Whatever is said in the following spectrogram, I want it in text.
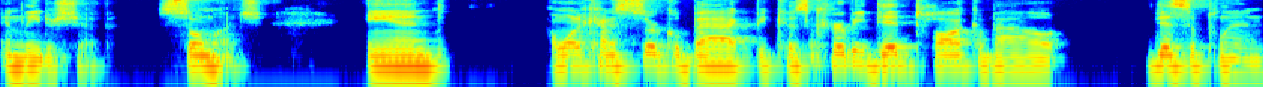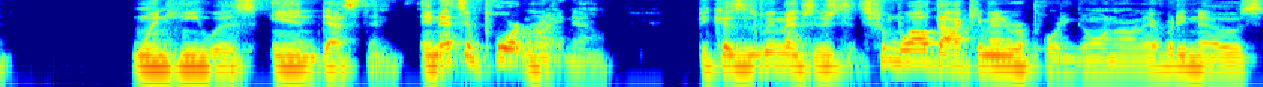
and leadership. So much. And I want to kind of circle back because Kirby did talk about discipline when he was in Destin. And that's important right now because as we mentioned, there's some well documented reporting going on. Everybody knows,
